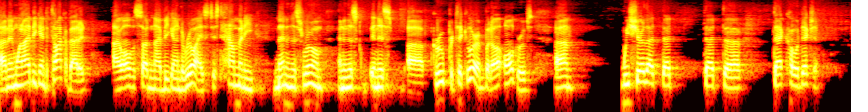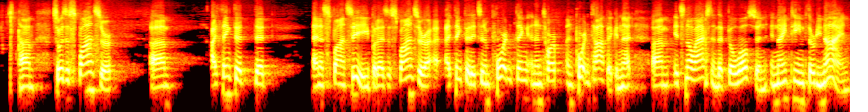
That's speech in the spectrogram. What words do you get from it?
Um, and when I began to talk about it, I, all of a sudden I began to realize just how many men in this room and in this in this uh, group particular, but all groups, um, we share that that that uh, that co-addiction. Um, so as a sponsor, um, I think that that and a sponsee, but as a sponsor, I, I, think that it's an important thing, an important topic, and that um, it's no accident that Bill Wilson in 1939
